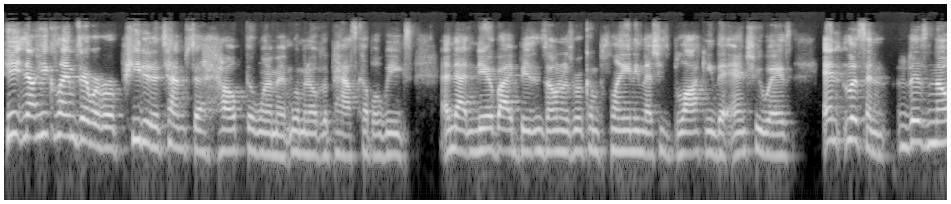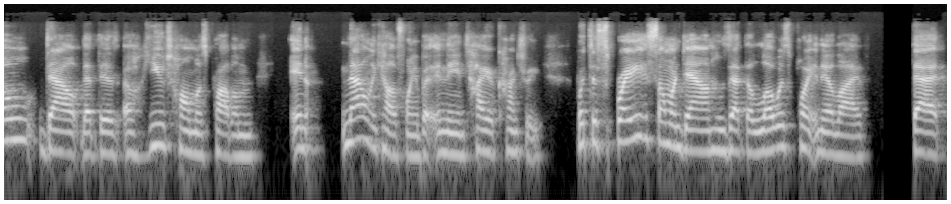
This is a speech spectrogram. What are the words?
He now he claims there were repeated attempts to help the women women over the past couple of weeks, and that nearby business owners were complaining that she's blocking the entryways. And listen, there's no doubt that there's a huge homeless problem in not only California but in the entire country. But to spray someone down who's at the lowest point in their life, that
